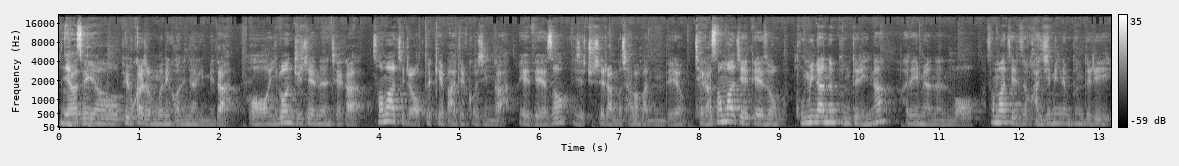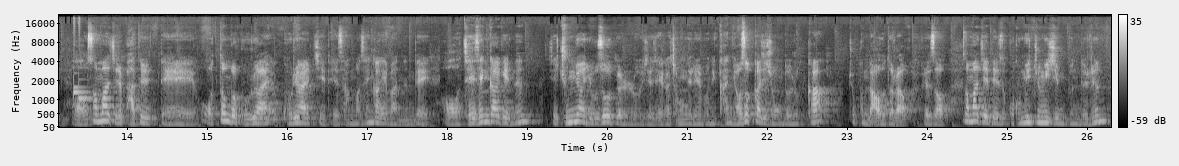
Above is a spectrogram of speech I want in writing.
안녕하세요. 피부과 전문의 권은혁입니다. 어, 이번 주제는 제가 써마지를 어떻게 받을 것인가에 대해서 이제 주제를 한번 잡아봤는데요. 제가 써마지에 대해서 고민하는 분들이나 아니면은 뭐 써마지에 대해서 관심 있는 분들이 어, 써마지를 받을 때 어떤 걸 고려할, 고려할지에 대해서 한번 생각해봤는데 어, 제 생각에는 이제 중요한 요소별로 이제 제가 정리를 해보니까 한 여섯 가지 정도가 조금 나오더라고요. 그래서 써마지에 대해서 고민 중이신 분들은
